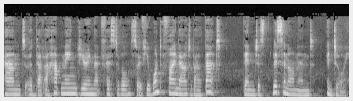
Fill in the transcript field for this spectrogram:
and uh, that are happening during that festival. So if you want to find out about that, then just listen on and enjoy.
